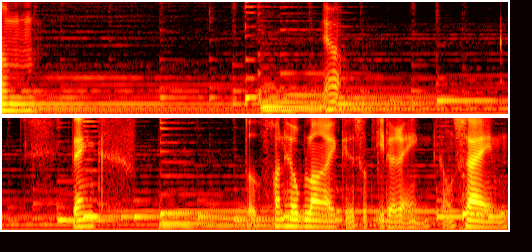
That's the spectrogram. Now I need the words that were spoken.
Um, ja. Ik denk dat het gewoon heel belangrijk is dat iedereen kan zijn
